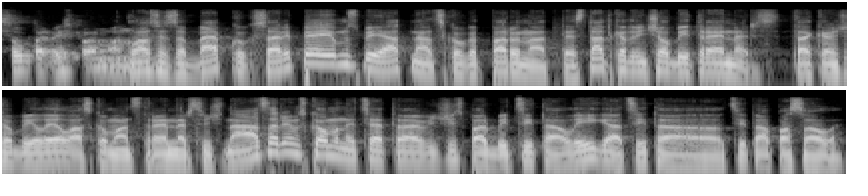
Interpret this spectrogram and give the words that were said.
super vispār. Man. Klausies, ap Babkuks arī pie jums bija atnācis kaut kad parunāties. Tad, kad viņš jau bija treneris, tad, kad viņš jau bija lielās komandas treneris, viņš nāca ar jums komunicēt, vai viņš vispār bija citā līgā, citā, citā pasaulē?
